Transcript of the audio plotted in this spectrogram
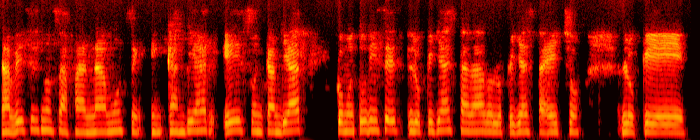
A veces nos afanamos en cambiar eso, en cambiar como tú dices, lo que ya está dado, lo que ya está hecho, lo que,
